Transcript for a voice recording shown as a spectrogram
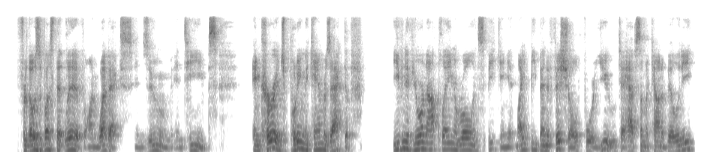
For those of us that live on WebEx and Zoom and Teams, encourage putting the cameras active even if you're not playing a role in speaking, it might be beneficial for you to have some accountability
